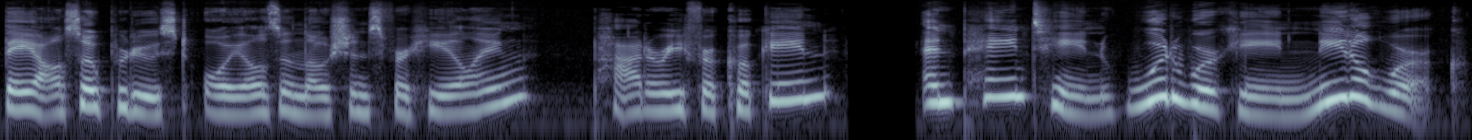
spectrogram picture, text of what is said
They also produced oils and lotions for healing, pottery for cooking, and painting, woodworking, needlework,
